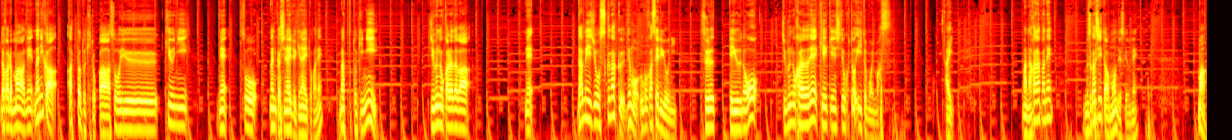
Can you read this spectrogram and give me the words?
だからまあね何かあった時とかそういう急にねそう何かしないといけないとかねなった時に自分の体がねダメージを少なくでも動かせるようにするっていうのを自分の体で経験しておくといいと思います。はい。まあなかなかね難しいとは思うんですけどね。まあ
